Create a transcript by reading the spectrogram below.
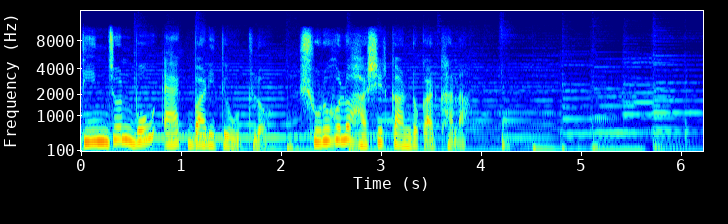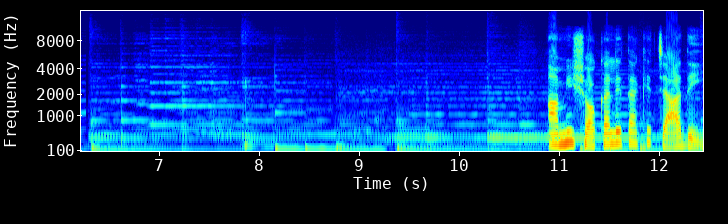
তিনজন বউ এক বাড়িতে উঠল। শুরু হলো হাসির কাণ্ড কারখানা আমি সকালে তাকে চা দেই।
